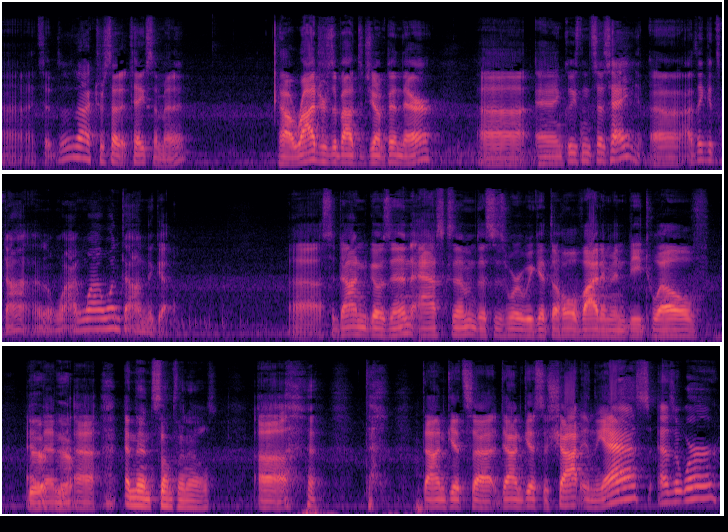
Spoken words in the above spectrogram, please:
Uh, I said, the doctor said it takes a minute. Uh, Roger's about to jump in there. Uh, and Gleason says, hey, uh, I think it's not. I, I want Don to go. Uh, so Don goes in, asks him. This is where we get the whole vitamin B12, and Yeah, then yeah. Uh, and then something else. Uh, Don gets uh, Don gets a shot in the ass, as it were,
